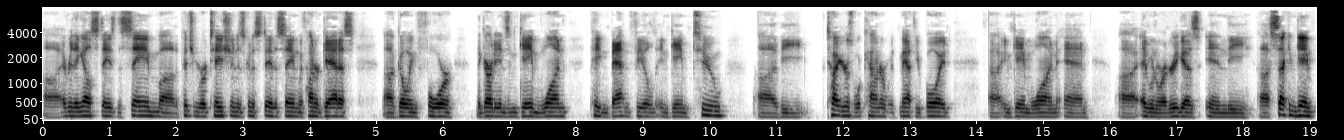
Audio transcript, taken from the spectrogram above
Uh, everything else stays the same. Uh, the pitching rotation is going to stay the same with Hunter Gaddis uh, going for the Guardians in game one, Peyton Battenfield in game two. Uh, the Tigers will counter with Matthew Boyd uh, in game one and uh, Edwin Rodriguez in the second game.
